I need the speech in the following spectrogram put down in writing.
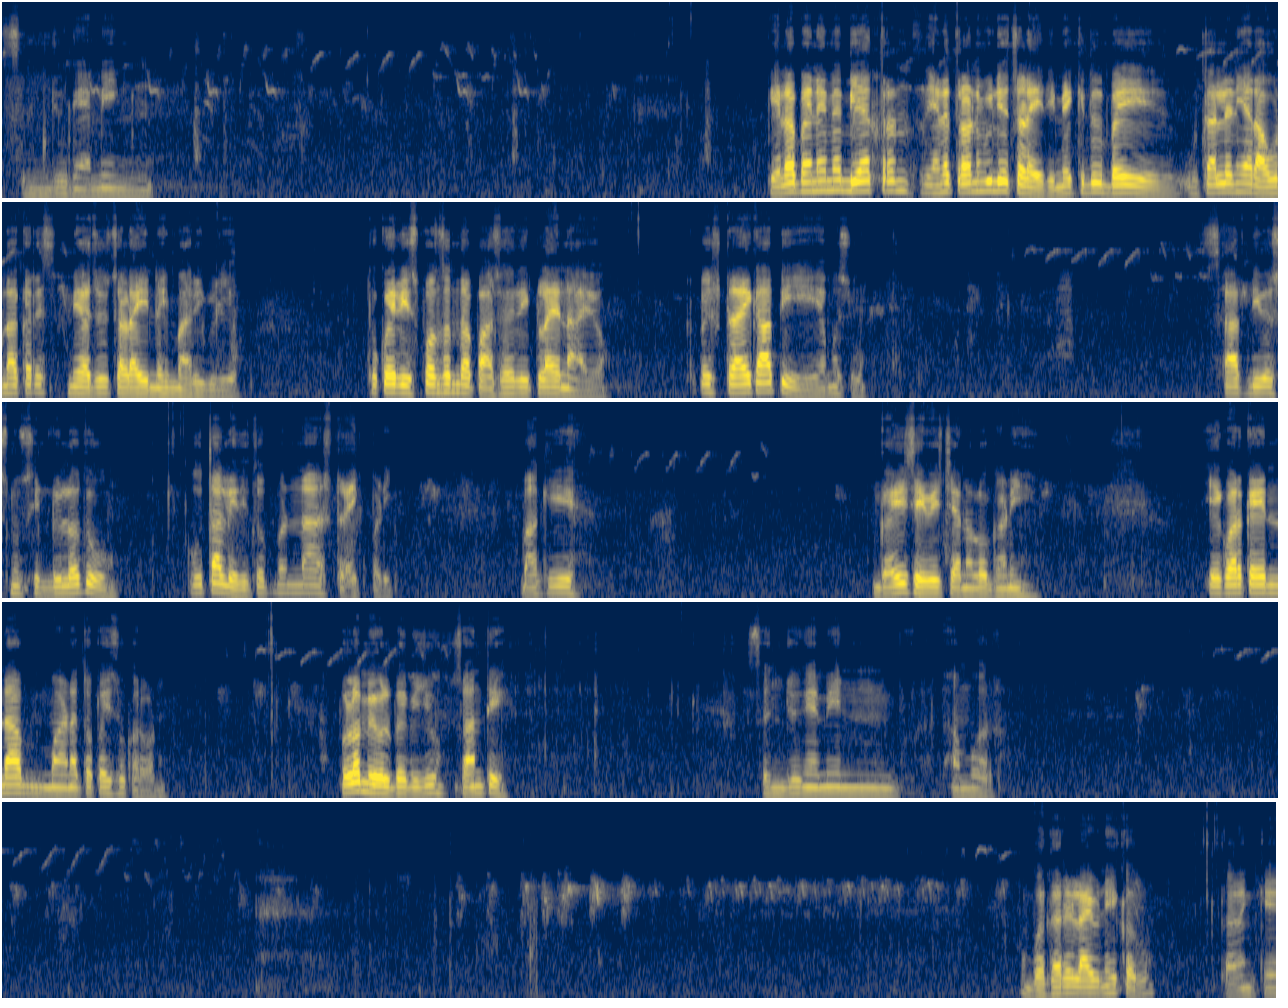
સંજુ ગેમિંગ પેલા ભાઈને મેં બે, ત્રણ, એને ત્રણ વીડિયો ચડાવી હતી. મેં કીધું, ભાઈ ઉતાર યાર, આવું ના કરીશ. મેં હજુ ચડાવી નહીં મારી વીડિયો તો કોઈ રિસ્પોન્સ નતા પાછો રિપ્લાય ના આવ્યો પછી સ્ટ્રાઇક આપી, એમાં શું? સાત દિવસનું શેડ્યુલ હતું. ઉતારી લીધી, તો પણ ના સ્ટ્રાઇક પડી. બાકી ગઈ છે એવી ચેનલો ઘણી. એકવાર કંઈ ના માણે તો શું કરવાનું? બોલો મેહુલભાઈ, બીજું? શાંતિ? સંજુ ગેમિન અમર વધારે લાઈવ નહીં કરું, કારણ કે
